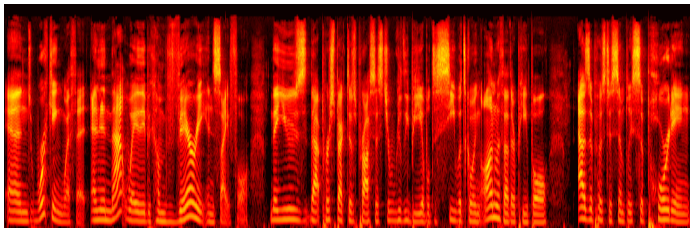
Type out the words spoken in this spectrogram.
and working with it. And in that way, they become very insightful. They use that perspectives process to really be able to see what's going on with other people as opposed to simply supporting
